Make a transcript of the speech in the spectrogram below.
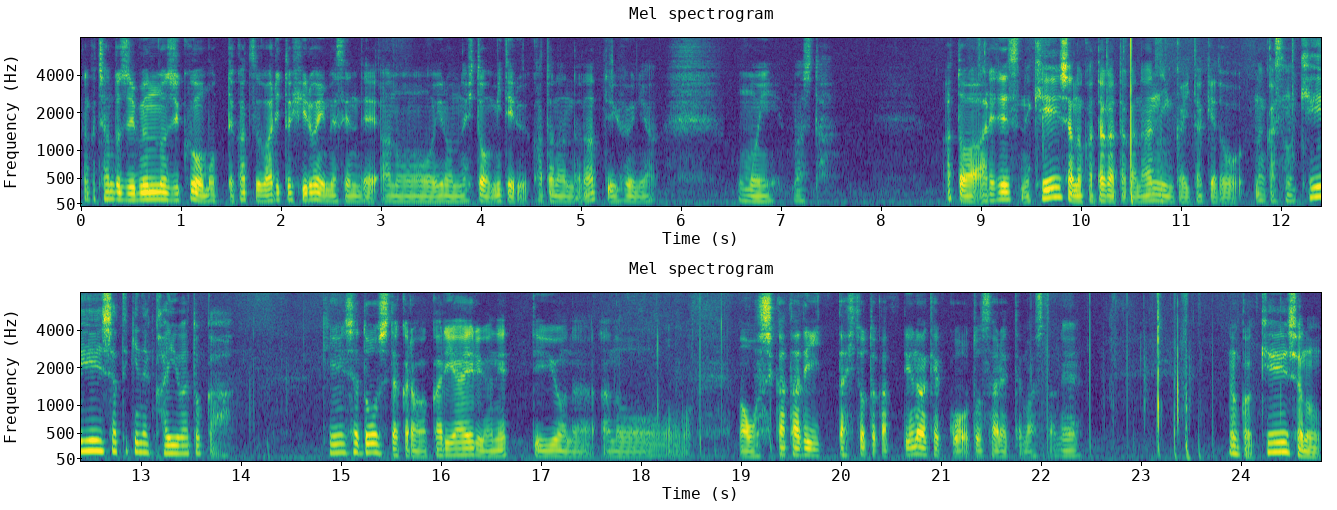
なんかちゃんと自分の軸を持ってかつ割と広い目線で、あのー、いろんな人を見てる方なんだなっていうふうには思いましたあとはあれですね経営者の方々が何人かいたけどなんかその経営者的な会話とか経営者同士だから分かり合えるよねっていうような、あのー、まあ、押し方で言った人とかっていうのは結構落とされてましたね。なんか経営者の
